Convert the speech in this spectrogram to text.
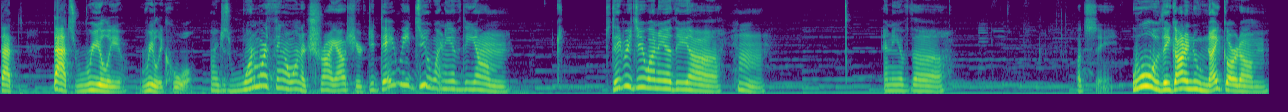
That, that's really, really cool. Alright, just one more thing I want to try out here. Did they redo any of the, um... Did they redo any of the, uh... Hmm. Any of the... Let's see. Ooh, they got a new night guard, um,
